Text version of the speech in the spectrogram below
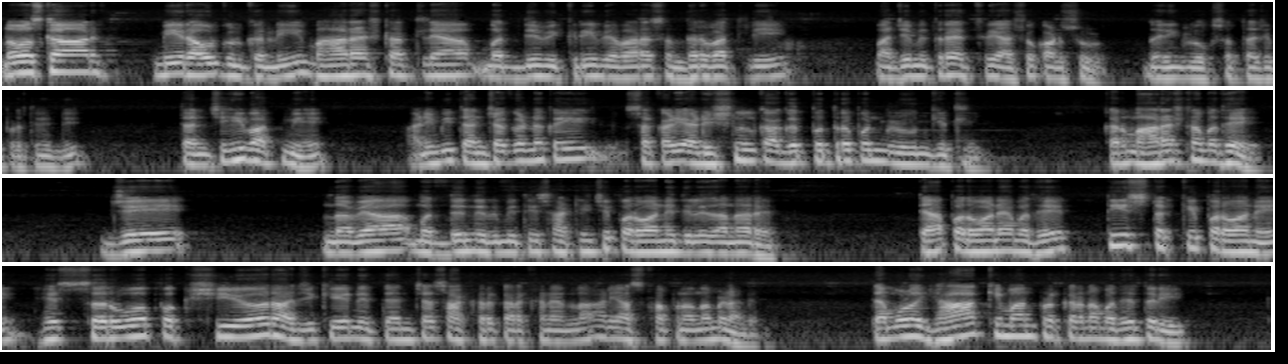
नमस्कार मी राहुल कुलकर्णी महाराष्ट्रातल्या मद्य विक्री व्यवहारासंदर्भातली माझे मित्र आहेत श्री अशोक अडसूळ दैनिक लोकसत्ताचे प्रतिनिधी. त्यांची ही बातमी आहे आणि मी त्यांच्याकडनं काही सकाळी ॲडिशनल कागदपत्र पण मिळवून घेतली. कारण महाराष्ट्रामध्ये जे नव्या मद्य निर्मितीसाठीचे परवाने दिले जाणार आहेत त्या परवान्यामध्ये तीस टक्के परवाने हे सर्व पक्षीय राजकीय नेत्यांच्या साखर कारखान्यांना आणि आस्थापनांना मिळाले. त्यामुळं ह्या किमान प्रकरणामध्ये तरी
